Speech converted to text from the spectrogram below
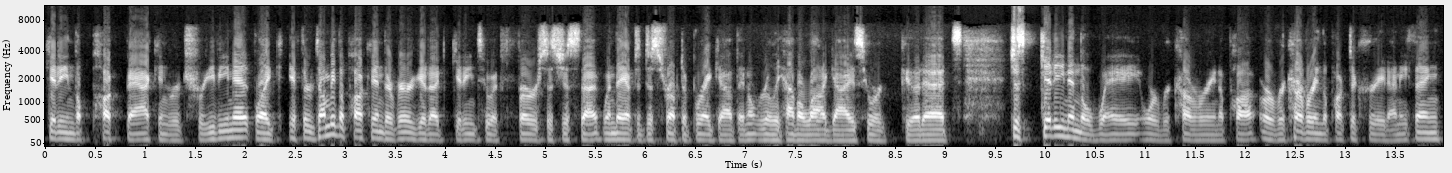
getting the puck back and retrieving it. Like if they're dumping the puck in, they're very good at getting to it first. It's just that when they have to disrupt a breakout, they don't really have a lot of guys who are good at just getting in the way or recovering a puck or recovering the puck to create anything.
